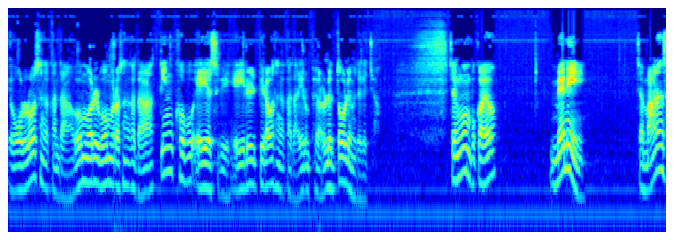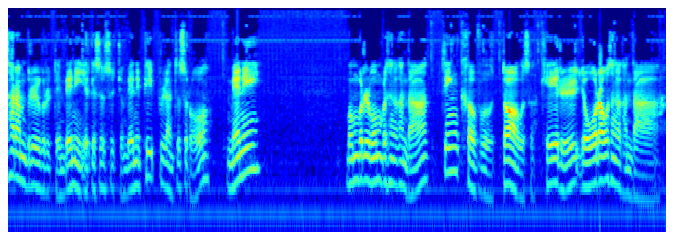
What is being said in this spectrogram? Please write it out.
요걸로 생각한다. 뭐뭐를 뭐뭐로 생각하다. think of A as B. A를 B라고 생각하다. 이런 표현 얼른 떠올리면 되겠죠. 자, 한번 볼까요? many 자, 많은 사람들을 그럴 때 many 이렇게 쓸 수 있죠. many people란 뜻으로 many 뭐뭐를 뭐뭐로 생각한다. think of dogs 개를 요거라고 생각한다.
